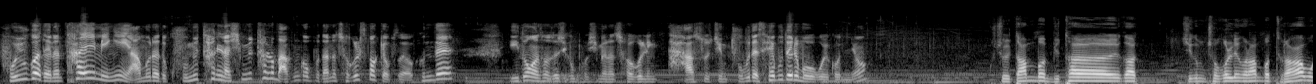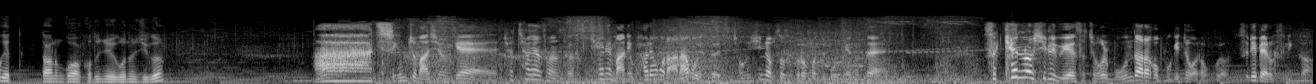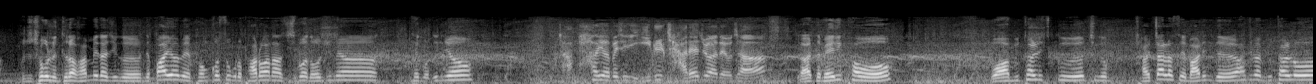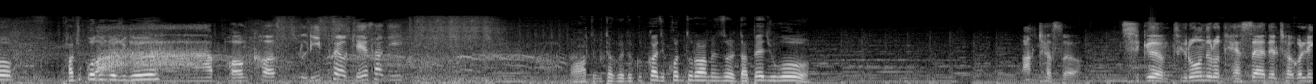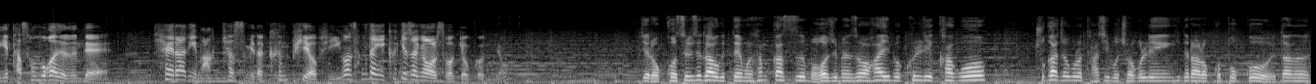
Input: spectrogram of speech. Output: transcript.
보유가 되는 타이밍이 아무래도 9뮤탈이나 10뮤탈로 막은 것보다는 적을 수밖에 없어요. 근데 이동환 선수 지금 보시면은 저글링 다수 지금 두 부대 세 부대를 모으고 있거든요. 그쵸, 일단 한번 뮤탈가 지금 저글링을 한번 들어가 보겠다는 것 같거든요 이거는 지금 아 지금 좀 아쉬운 게 최창현 선수가 스캔을 많이 활용을 안 하고 있어요. 정신이 없어서 그런 건지 모르겠는데 스캔 러쉬를 위해서 저걸 모은다라고 보긴 좀 어렵고요. 3베럭스니까. 그쵸 저글링 들어갑니다 지금 근데 파이어맨 벙커 속으로 바로 하나 집어 넣어주면 되거든요 자 파이어벳이 일을 잘해줘야 돼요. 자 자 일단 메딕 파워 와 뮤탈리스크 지금 잘 잘랐어요 마린들 하지만 뮤탈로 다 죽거든요 와, 지금 아 벙커스 리페어 개사기. 와또 뮤탈 그래도 끝까지 컨트롤하면서 일단 빼주고 막혔어요. 지금 드론으로 됐어야 될 저글링이 다 소모가 되는데 테란이 막혔습니다. 큰 피해 없이 이건 상당히 크게 작용할 수밖에 없거든요. 이제 러커 슬슬 나오기 때문에 삼가스 먹어주면서 하이브 클릭하고 추가적으로 다시 뭐 저글링 히드라 러커 뽑고 일단은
